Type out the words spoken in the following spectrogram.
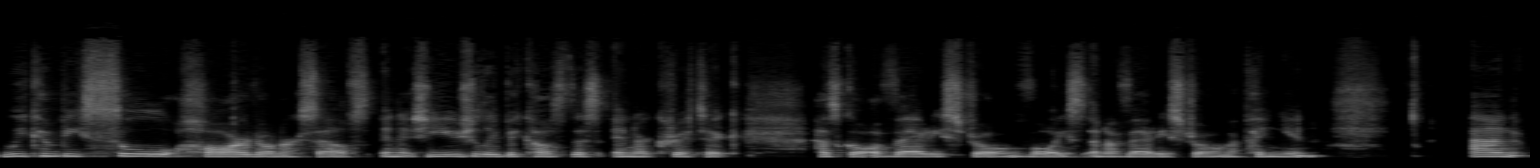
We can be so hard on ourselves, and it's usually because this inner critic has got a very strong voice and a very strong opinion. And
